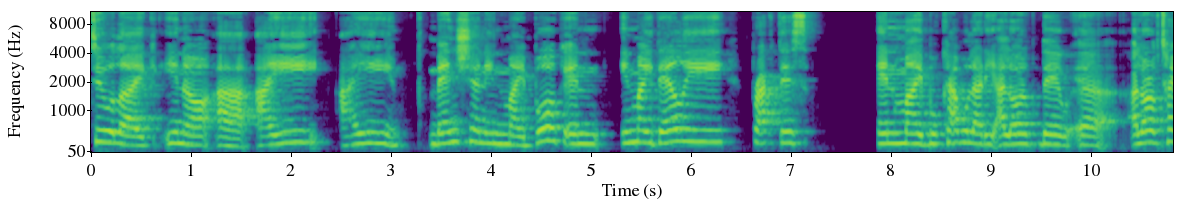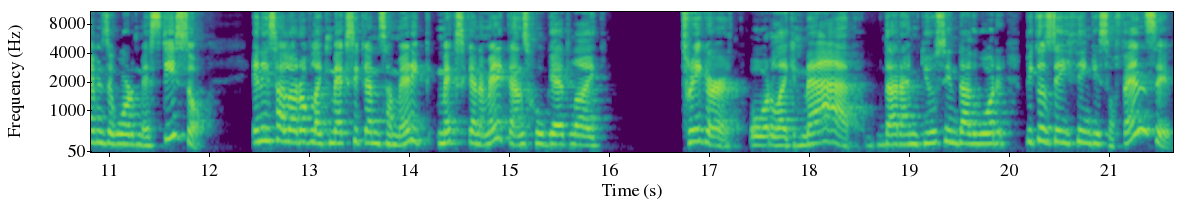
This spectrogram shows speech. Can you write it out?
to like you know uh, i i mention in my book and in my daily practice in my vocabulary a lot of the uh, a lot of times the word mestizo and it's a lot of like mexicans Ameri- mexican americans who get like triggered or like mad that i'm using that word because they think it's offensive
